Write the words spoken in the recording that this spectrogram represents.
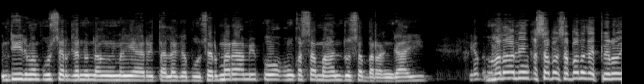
Hindi naman po sir ganun ang nangyari talaga po sir. Marami po akong kasamahan doon sa barangay. Kaya po, Maraming kasama sa barangay, pero,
